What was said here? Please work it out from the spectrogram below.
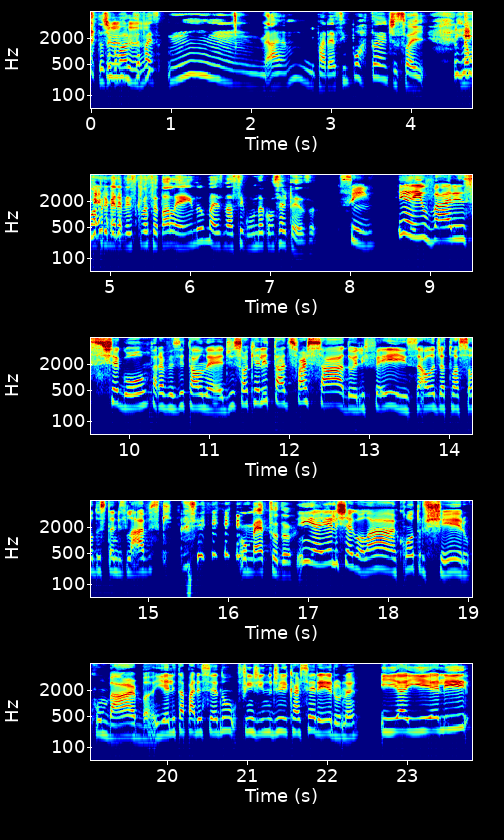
Então chega uma hora que você uhum. faz, hum, ah, hum, parece importante isso aí. Não a primeira vez que você tá lendo, mas na segunda com certeza. Sim. E aí o Varys chegou para visitar o Ned, só que ele tá disfarçado, ele fez aula de atuação do Stanislavski. o método. E aí ele chegou lá com outro cheiro, com barba, e ele tá parecendo, fingindo de carcereiro, né? E aí ele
